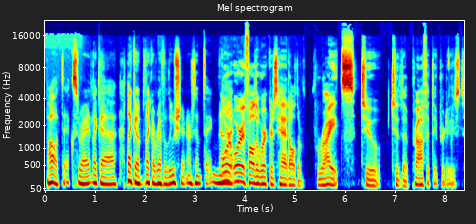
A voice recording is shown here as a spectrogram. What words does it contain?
politics right like a like a like a revolution or something or or if all the workers had all the rights to to the profit they produced.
